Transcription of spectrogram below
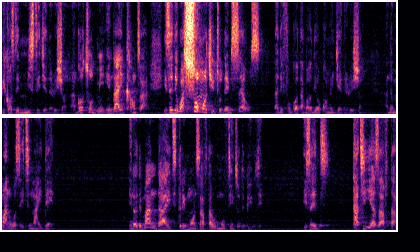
because they missed a generation. And God told me in that encounter, He said they were so much into themselves that they forgot about the upcoming generation. And the man was 89 then. You know, the man died three months after we moved into the building. He said, 30 years after,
